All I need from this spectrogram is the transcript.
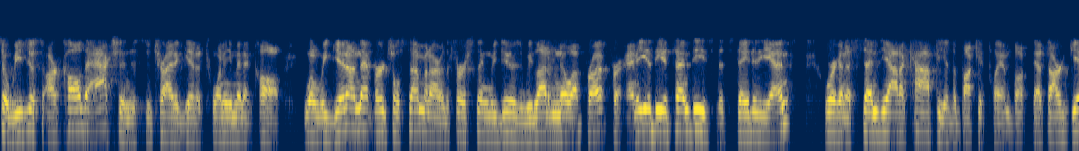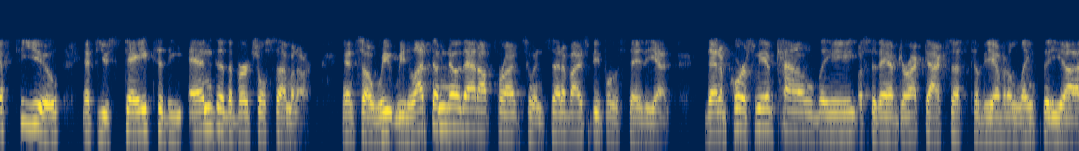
So we just, our call to action is to try to get a 20 minute call when we get on that virtual seminar, the first thing we do is we let them know up front for any of the attendees that stay to the end, we're going to send you out a copy of the bucket plan book. That's our gift to you if you stay to the end of the virtual seminar. And so we, we let them know that up front to incentivize people to stay to the end. Then, of course, we have Calendly, so they have direct access to be able to link the uh,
